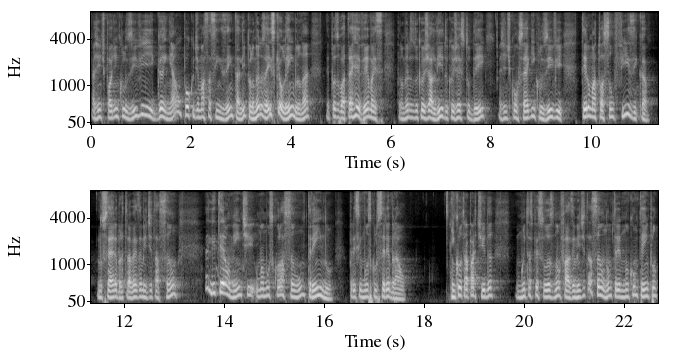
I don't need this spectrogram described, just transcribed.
a gente pode inclusive ganhar um pouco de massa cinzenta ali, pelo menos é isso que eu lembro, né? Depois eu vou até rever, mas pelo menos do que eu já li, do que eu já estudei, a gente consegue inclusive ter uma atuação física no cérebro através da meditação. É literalmente uma musculação, um treino para esse músculo cerebral. Em contrapartida, muitas pessoas não fazem meditação, não treinam, não contemplam,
